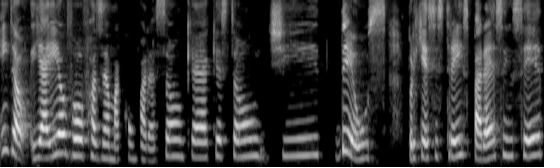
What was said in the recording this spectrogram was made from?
Então, e aí eu vou fazer uma comparação que é a questão de Deus, porque esses três parecem ser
